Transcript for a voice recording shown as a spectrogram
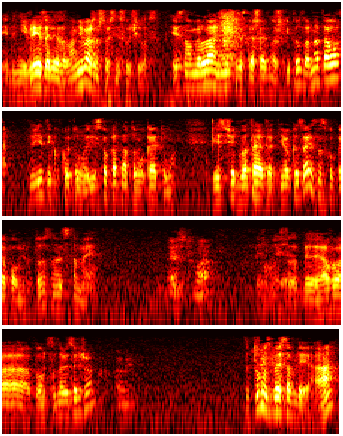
или не еврей зарезал, нам не важно, что с ней случилось. Если она умерла не через кошерную шхиту, то она того, не нет никакой тумы. Здесь только одна тума, какая тума. Если человек глотает от нее казайс, насколько я помню, то он становится тамея. Это тума. А он становится решен? Это тумус без аблея. А?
